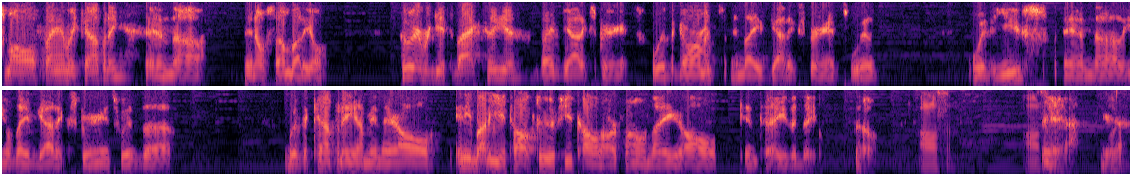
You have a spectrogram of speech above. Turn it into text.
small family company, and uh, you know somebody will whoever gets back to you, they've got experience with the garments, and they've got experience with with use, and uh, you know they've got experience with uh, with the company. I mean, they're all anybody you talk to. If you call our phone, they all can tell you the deal. So awesome, awesome. Yeah, yeah. Well,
